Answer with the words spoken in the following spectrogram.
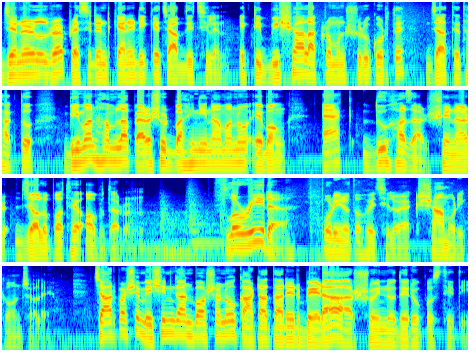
জেনারেলরা প্রেসিডেন্ট ক্যানেডিকে চাপ দিচ্ছিলেন। একটি বিশাল আক্রমণ শুরু করতে, যাতে থাকত বিমান হামলা, প্যারাশুট বাহিনী নামানো এবং এক দু হাজার সেনার জলপথে অবতরণ। ফ্লোরিডা পরিণত হয়েছিল এক সামরিক অঞ্চলে। চারপাশে মেশিনগান বসানো কাঁটাতারের বেড়া আর সৈন্যদের উপস্থিতি।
